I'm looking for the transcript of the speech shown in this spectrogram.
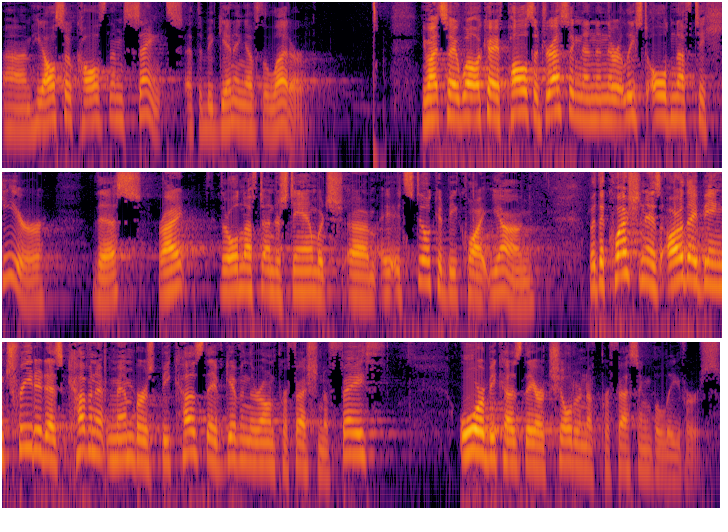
Um, he also calls them saints at the beginning of the letter. You might say, well, okay, if Paul's addressing them, then they're at least old enough to hear this, right? They're old enough to understand, which um, it still could be quite young. But the question is are they being treated as covenant members because they've given their own profession of faith or because they are children of professing believers?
